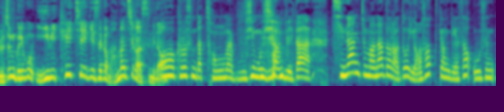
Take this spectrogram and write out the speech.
요즘 그리고 2위 KT의 기세가 만만치가 않습니다. 어, 그렇습니다. 정말 무시무시합니다. 지난주만 하더라도 6경기에서 5승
